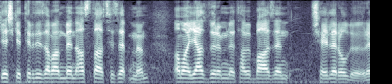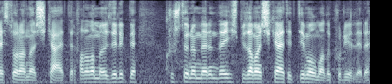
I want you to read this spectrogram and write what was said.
geç getirdiği zaman ben asla ses etmem. Ama yaz döneminde tabii bazen şeyler oluyor, restorana şikayetler falan ama özellikle kış dönemlerinde hiçbir zaman şikayet ettiğim olmadı kuryelere.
